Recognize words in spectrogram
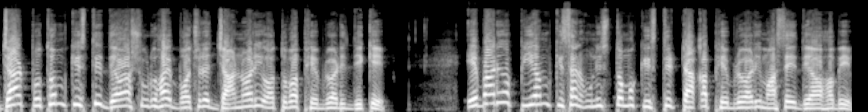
যার প্রথম কিস্তি দেওয়া শুরু হয় বছরের জানুয়ারি অথবা ফেব্রুয়ারির দিকে। এবারেও পিএম কিষাণ উনিশতম কিস্তির টাকা ফেব্রুয়ারি মাসেই দেওয়া হবে।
